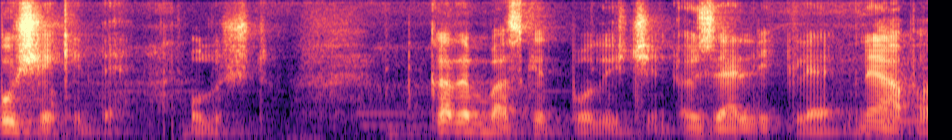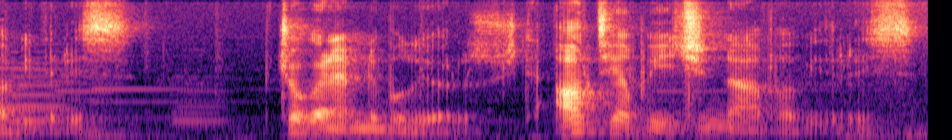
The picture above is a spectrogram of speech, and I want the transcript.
bu şekilde oluştu. Kadın basketbolu için özellikle ne yapabiliriz? Çok önemli buluyoruz. İşte altyapı için ne yapabiliriz?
